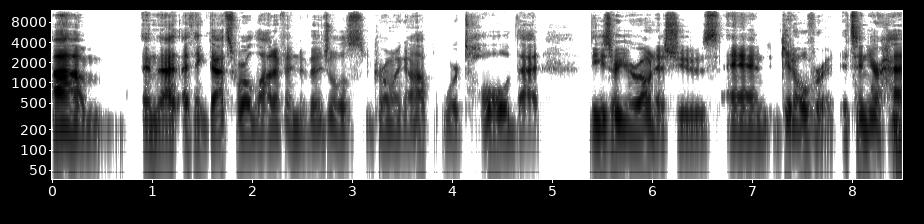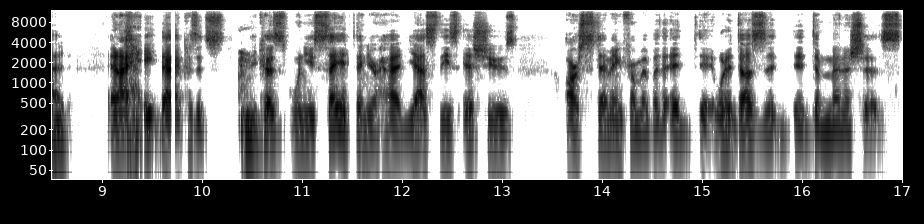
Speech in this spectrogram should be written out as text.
Um, and that, I think that's where a lot of individuals growing up were told that these are your own issues and get over it. It's in your Mhm. head. And I hate that because it's because when you say it's in your head, yes, these issues are stemming from it, but it, it what it does is it, it diminishes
